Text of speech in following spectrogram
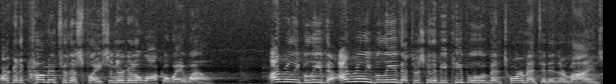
are going to come into this place and they're going to walk away well. I really believe that. I really believe that there's going to be people who have been tormented in their minds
